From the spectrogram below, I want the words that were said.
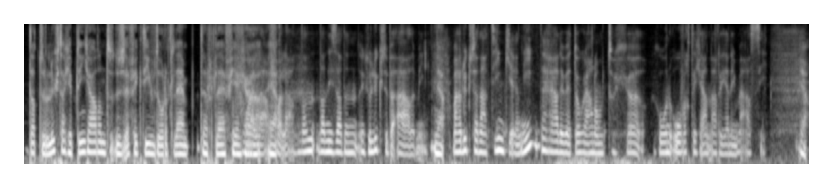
dat de lucht dat je hebt ingeademd dus effectief door het, lijf, door het lijfje gaat. Voilà, Ja. voilà. Dan, dan is dat een, een gelukte beademing. Ja. Maar lukt dat na tien keer niet, dan raden wij toch aan om terug eh, gewoon over te gaan naar reanimatie. Ja.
